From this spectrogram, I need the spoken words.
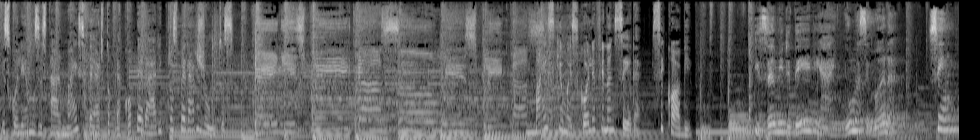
escolhemos estar mais perto para cooperar e prosperar juntos. Tem explicação, explicação. Mais que uma escolha financeira. Cicobi. Exame de DNA em uma semana? Sim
